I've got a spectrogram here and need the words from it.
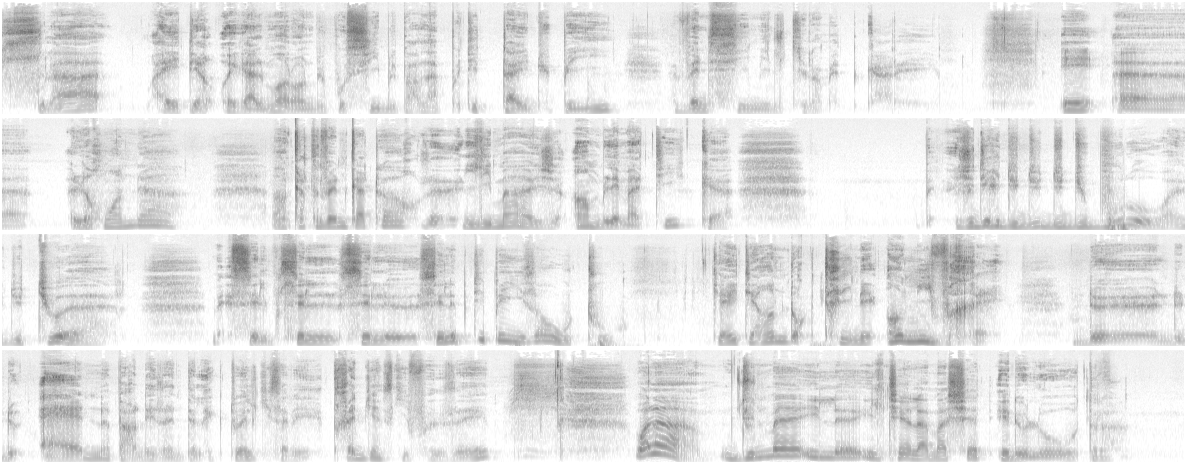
Cela a été également rendu possible par la petite taille du pays, 26 000 km. Et euh, le Rwanda, en 1994, l'image emblématique, je dirais, du, du, bourreau, hein, du tueur, c'est le, le, petit paysan tout qui a été endoctriné, enivré de, de, haine par des intellectuels qui savaient très bien ce qu'ils faisaient. Voilà, d'une main, il, il tient la machette et de l'autre,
